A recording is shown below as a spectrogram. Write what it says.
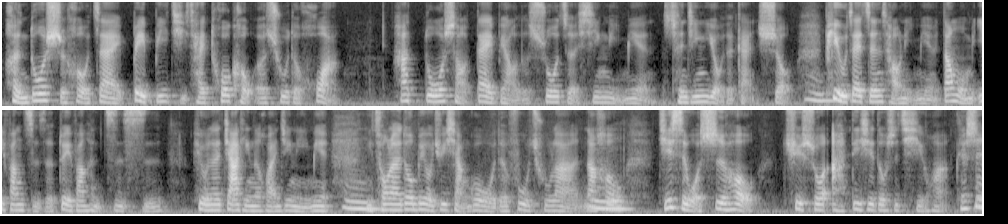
很多时候在被逼急才脱口而出的话，它多少代表了说者心里面曾经有的感受。譬如在争吵里面，当我们一方指责对方很自私，譬如在家庭的环境里面，你从来都没有去想过我的付出啦。然后即使我事后去说啊，这些都是气话，可是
